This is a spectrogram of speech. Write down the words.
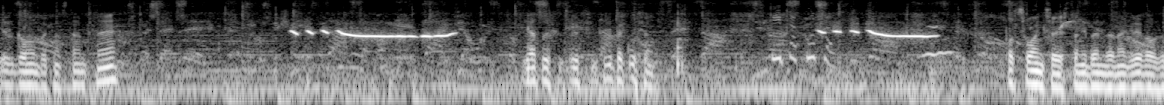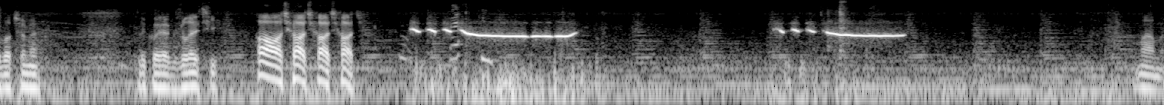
Jest gołąbek następny. Ja coś, Filipek usiądź. Pod słońce jeszcze nie będę nagrywał, zobaczymy tylko jak zleci. Chodź, chodź, chodź, chodź. Mamy.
